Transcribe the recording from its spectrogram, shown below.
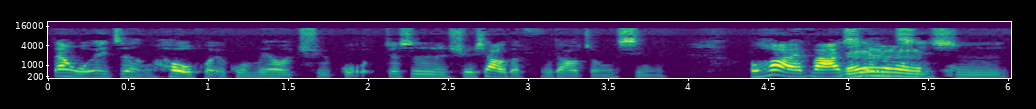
但我一直很后悔我没有去过。就是学校的辅导中心，我后来发现，其实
